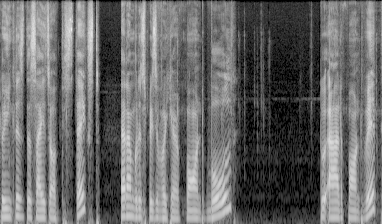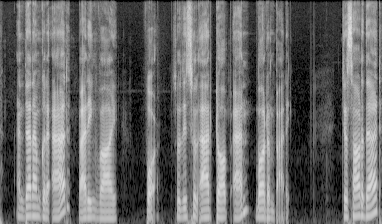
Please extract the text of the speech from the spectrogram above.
to increase the size of this text. Then I'm going to specify here font bold to add font width. And then I'm going to add padding by 4. So this will add top and bottom padding. Just out of that,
